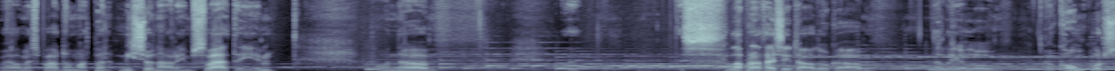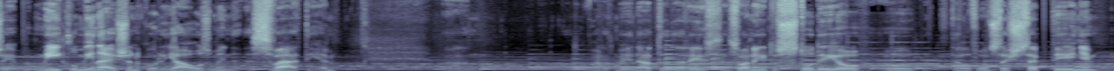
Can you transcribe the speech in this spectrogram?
vēlamies pārdomāt par misionāriem svētajiem. Un es labprāt aizsīju tādu kā nelielu konkursu, jeb mīklu minēšanu, kur jāuzmin svētiem. varat mēģināt tad arī zvanīt uz studiju, telefons 67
